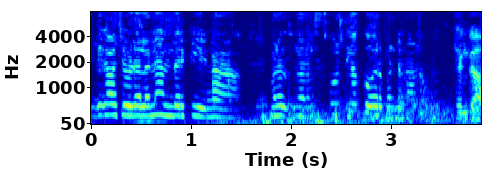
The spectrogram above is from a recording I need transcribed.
ఇదిగా చూడాలని అందరికీ నా మన మనస్ఫూర్తిగా కోరుకుంటున్నాను. ముఖ్యంగా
